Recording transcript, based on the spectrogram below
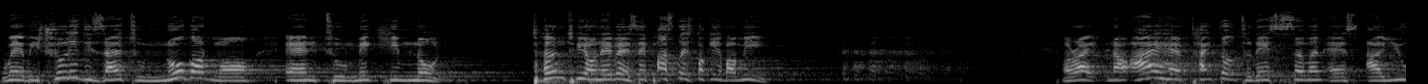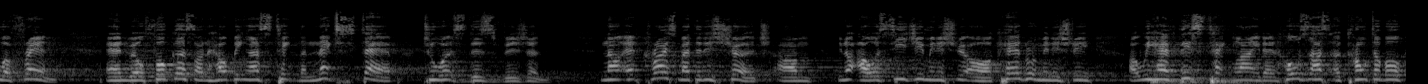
where we truly desire to know God more and to make Him known. Turn to your neighbor and say, Pastor is talking about me. All right. Now I have titled today's sermon as Are You a Friend? And we'll focus on helping us take the next step towards this vision. Now at Christ Methodist Church, um, you know, our CG ministry, our care group ministry, uh, we have this tagline that holds us accountable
